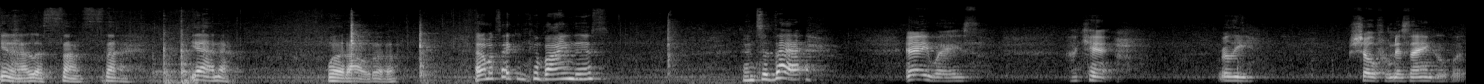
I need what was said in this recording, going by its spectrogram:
You know, a little sun, sun. Yeah, I know. Without, uh, and I'm gonna take and combine this into that. Anyways, I can't really show from this angle, but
